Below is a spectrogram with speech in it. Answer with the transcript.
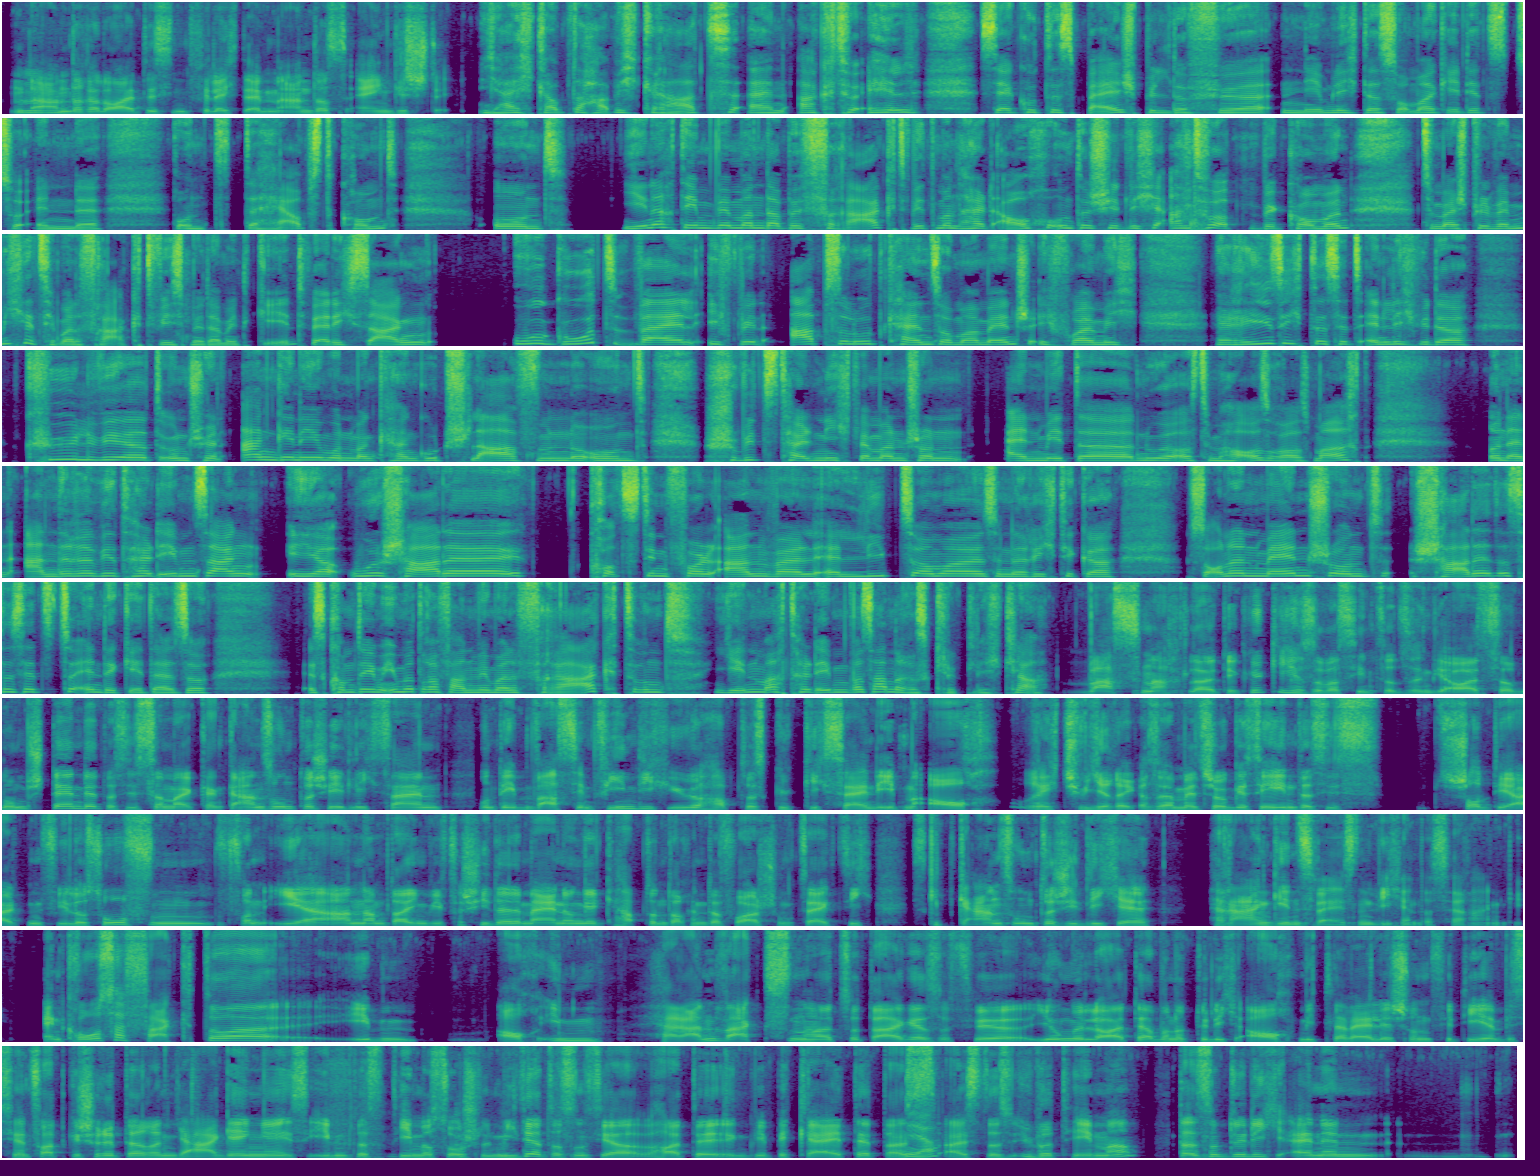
Und mhm. andere Leute sind vielleicht einem anders eingestellt. Ja, ich glaube, da habe ich gerade ein aktuell sehr gutes Beispiel dafür, nämlich der Sommer geht jetzt zu Ende und der Herbst kommt. Und je nachdem, wenn man da befragt, wird man halt auch unterschiedliche Antworten bekommen. Zum Beispiel, wenn mich jetzt jemand fragt, wie es mir damit geht, werde ich sagen, urgut, weil ich bin absolut kein Sommermensch. Ich freue mich riesig, dass jetzt endlich wieder kühl wird und schön angenehm und man kann gut schlafen und schwitzt halt nicht, wenn man schon einen Meter nur aus dem Haus raus macht. Und ein anderer wird halt eben sagen, ja, urschade, kotzt ihn voll an, weil er liebt Sommer, ist ein richtiger Sonnenmensch und schade, dass es jetzt zu Ende geht. Also es kommt eben immer darauf an, wie man fragt und jeden macht halt eben was anderes glücklich, klar. Was macht Leute glücklich? Also was sind sozusagen die äußeren Umstände? Das ist einmal ganz unterschiedlich sein. Und eben was empfinde ich überhaupt das Glücklichsein eben auch recht schwierig. Also wir haben jetzt schon gesehen, das ist schon die alten Philosophen von eher an, haben da irgendwie verschiedene Meinungen gehabt und auch in der Forschung zeigt sich, es gibt ganz unterschiedliche Herangehensweisen, wie ich an das herangehe. Ein großer Faktor eben auch im Heranwachsen heutzutage, also für junge Leute, aber natürlich auch mittlerweile schon für die ein bisschen fortgeschrittenen Jahrgänge, ist eben das Thema Social Media, das uns ja heute irgendwie begleitet als, ja. als das Überthema. Das natürlich einen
